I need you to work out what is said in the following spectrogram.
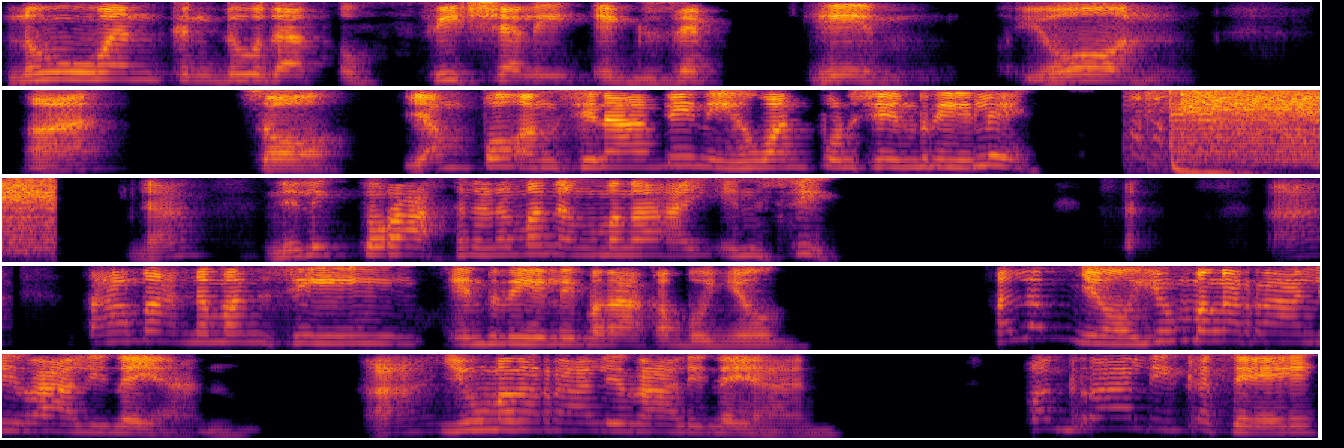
No one can do that officially except him. Yun. Ha? So, yan po ang sinabi ni Juan Ponce Enrile. Ya? Niliktorahan na naman ang mga INC. Ha? Tama naman si Enrile mga kabunyog. Alam nyo, yung mga rally-rally na yan, ha? yung mga rally-rally na yan, pag rally kasi,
